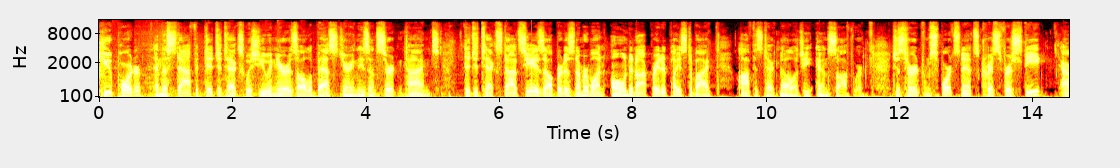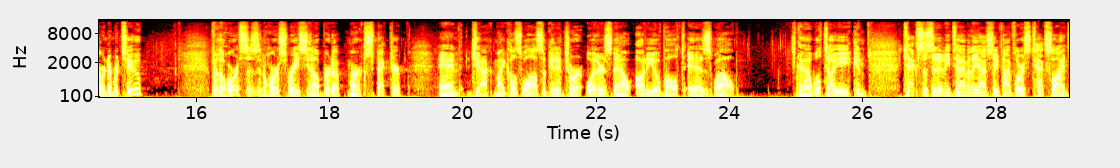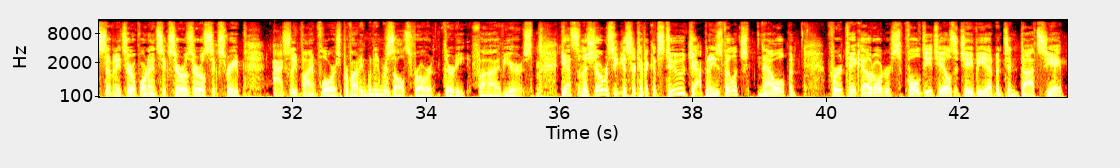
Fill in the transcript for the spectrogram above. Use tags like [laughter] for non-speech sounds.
Hugh Porter and the staff at Digitex wish you and yours all the best during these uncertain times. Digitex.ca is Alberta's number one owned and operated place to buy office technology and software. Just heard from Sportsnet's Chris Versteeg. Hour number two, for the horses in horse racing Alberta, Mark Spector and Jack Michaels will also get into our Oilers Now audio vault as well. Uh, we'll tell you, you can text us at any time on the Ashley Fine Floors text line, 780-496-0063. Ashley Fine Floors, providing winning results for over 35 years. Guests on the show receive gift certificates to Japanese Village, now open for takeout orders. Full details at jvedmonton.ca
